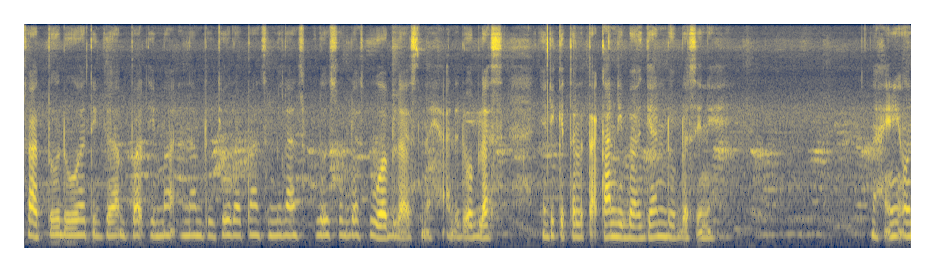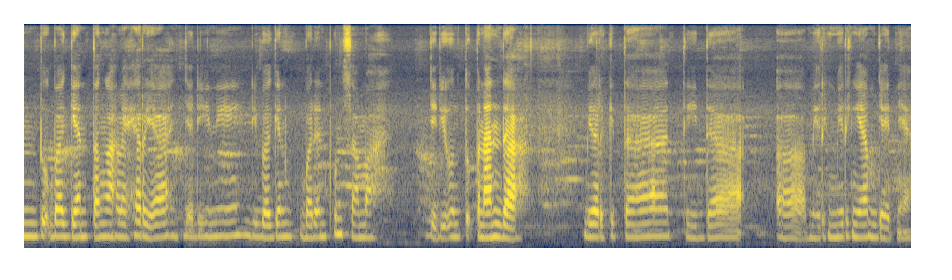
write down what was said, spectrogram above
1 2 3 4 5 6 7 8 9 10 11 12 nih ada 12 jadi kita letakkan di bagian 12 ini. Nah ini untuk bagian tengah leher ya. Jadi ini di bagian badan pun sama. Jadi untuk penanda. Biar kita tidak eh, miring-miring uh, ya menjahitnya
